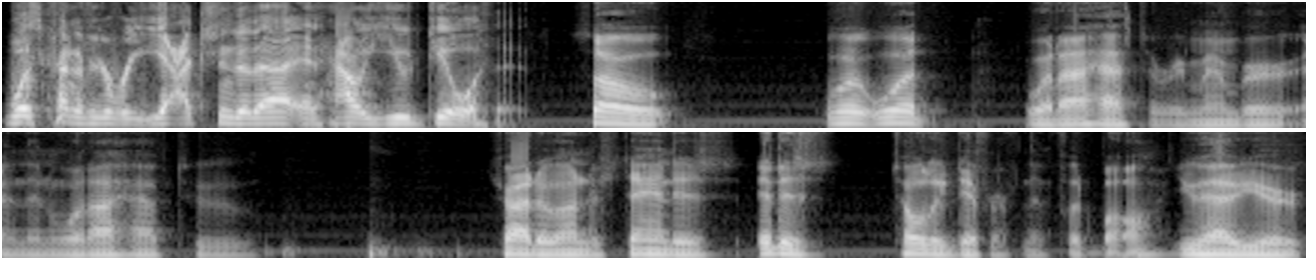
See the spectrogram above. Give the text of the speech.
was kind of your reaction to that and how you deal with it. So, what what what I have to remember, and then what I have to try to understand is it is totally different than football. You have your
